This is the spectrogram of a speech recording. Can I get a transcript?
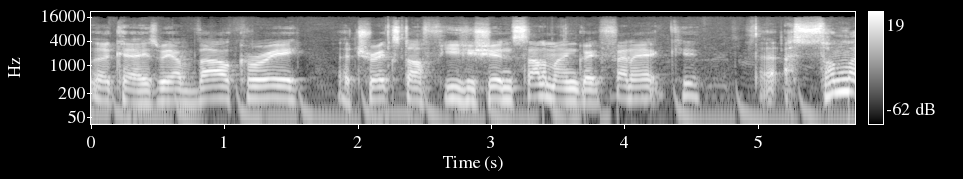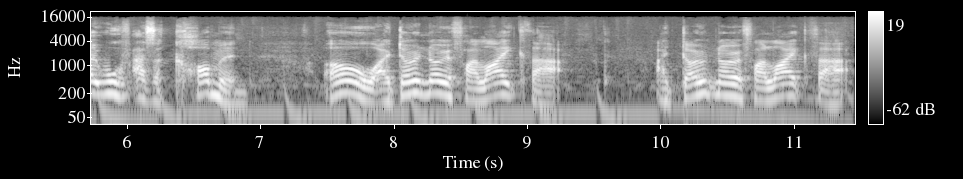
Okay, so we have Valkyrie, a Trickstar Fusion, Salamangreat Fennec, a Sunlight Wolf as a common. Oh, I don't know if I like that. I don't know if I like that.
